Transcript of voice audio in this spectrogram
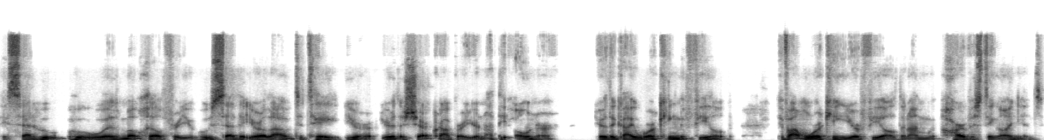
They said, who who was mochel for you? Who said that you're allowed to take? You're you're the sharecropper. You're not the owner. You're the guy working the field. If I'm working your field and I'm harvesting onions,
